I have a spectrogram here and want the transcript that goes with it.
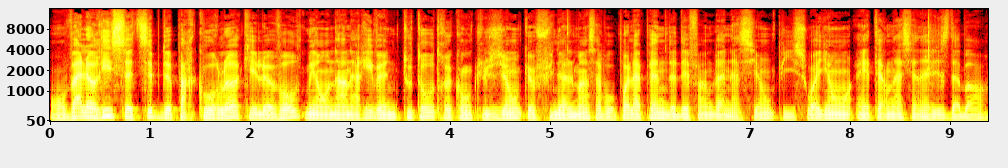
on valorise ce type de parcours-là qui est le vôtre, mais on en arrive à une toute autre conclusion que finalement, ça vaut pas la peine de défendre la nation, puis soyons internationalistes d'abord.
